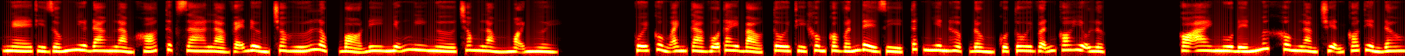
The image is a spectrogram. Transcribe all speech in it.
nghe thì giống như đang làm khó thực ra là vẽ đường cho hứa lộc bỏ đi những nghi ngờ trong lòng mọi người. Cuối cùng anh ta vỗ tay bảo tôi thì không có vấn đề gì tất nhiên hợp đồng của tôi vẫn có hiệu lực. Có ai ngu đến mức không làm chuyện có tiền đâu.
